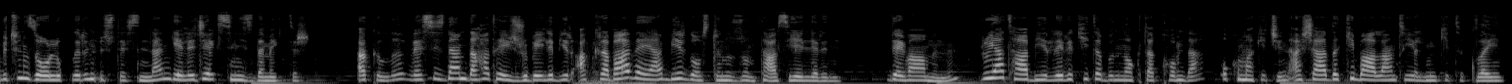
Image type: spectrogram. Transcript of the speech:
bütün zorlukların üstesinden geleceksiniz demektir. Akıllı ve sizden daha tecrübeli bir akraba veya bir dostunuzun tavsiyelerini. Devamını Rüya Tabirleri kitabı.com'da okumak için aşağıdaki bağlantıya linki tıklayın.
